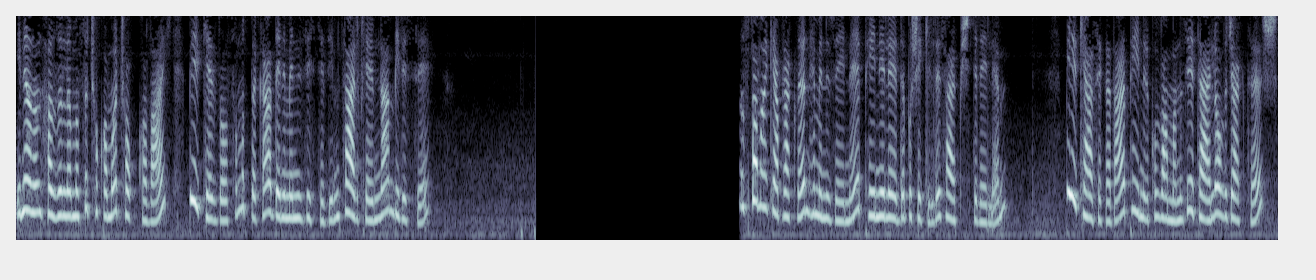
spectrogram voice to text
İnanın hazırlaması çok ama çok kolay. Bir kez de olsa mutlaka denemenizi istediğim tariflerimden birisi. Ispanak yapraklarının hemen üzerine peynirleri de bu şekilde serpiştirelim. Bir kase kadar peynir kullanmanız yeterli olacaktır.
